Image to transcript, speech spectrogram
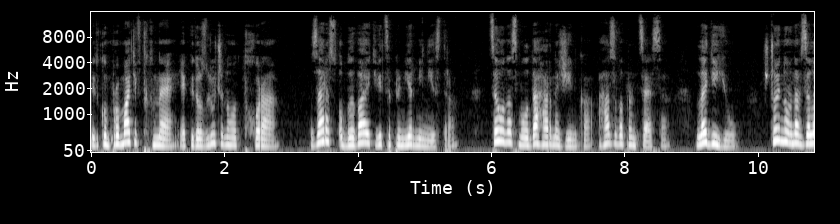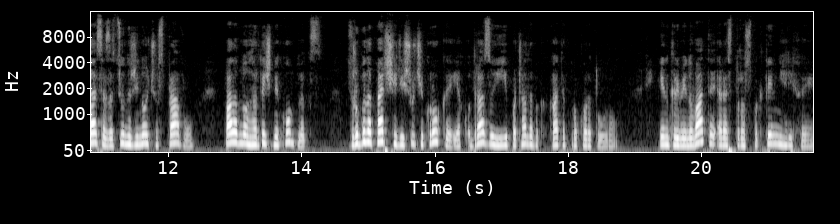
від компроматів тхне, як від розлюченого тхора. Зараз обливають віце-прем'єр-міністра. Це у нас молода гарна жінка, газова принцеса, леді Ю. Щойно вона взялася за цю нежіночу справу, паливно-енергетичний комплекс, зробила перші рішучі кроки, як одразу її почали викликати в прокуратуру, інкримінувати ретроспективні гріхи.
